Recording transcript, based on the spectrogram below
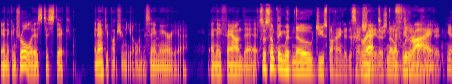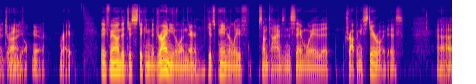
And the control is to stick an acupuncture needle in the same area. And they found that, So something with no juice behind it essentially. Correct. There's no fluid behind it. Yeah, dry. needle. Yeah. right, they found that just sticking the dry needle in there gives pain relief sometimes in the same way that dropping a steroid is, uh,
